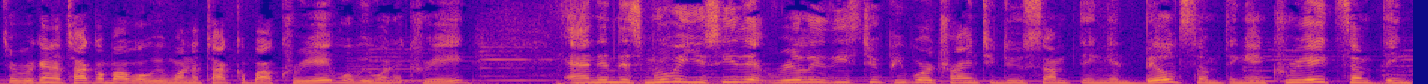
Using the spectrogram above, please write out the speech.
So, we're going to talk about what we want to talk about, create what we want to create. And in this movie, you see that really these two people are trying to do something and build something and create something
